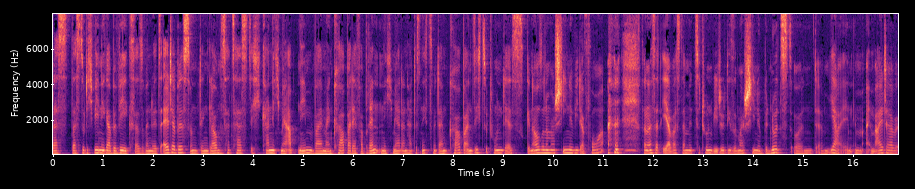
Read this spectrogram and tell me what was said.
dass, dass du dich weniger bewegst. Also wenn du jetzt älter bist und den Glaubenssatz hast, ich kann nicht mehr abnehmen, weil mein Körper, der verbrennt nicht mehr, dann hat das nichts mit deinem Körper an sich zu tun. Der ist genauso eine Maschine wie davor, sondern es hat eher was damit zu tun, wie du diese Maschine benutzt. Und ähm, ja, in, im, im Alter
